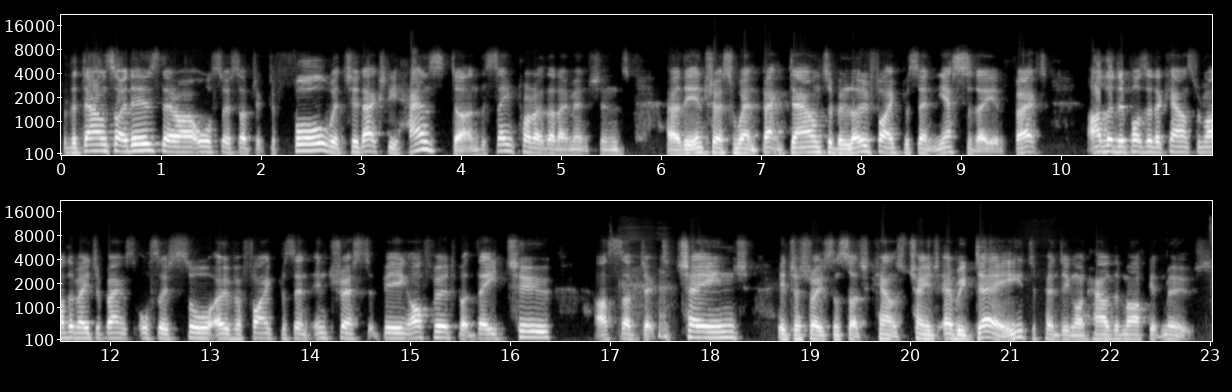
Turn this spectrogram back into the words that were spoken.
But the downside is there are also subject to fall, which it actually has done. The same product that I mentioned, uh, the interest went back down to below 5% yesterday, in fact. Other deposit accounts from other major banks also saw over 5% interest being offered, but they too are subject to change. Interest rates on such accounts change every day depending on how the market moves.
